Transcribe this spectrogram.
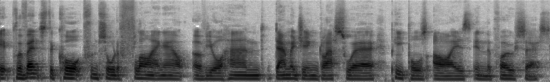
It prevents the cork from sort of flying out of your hand, damaging glassware, people's eyes in the process.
